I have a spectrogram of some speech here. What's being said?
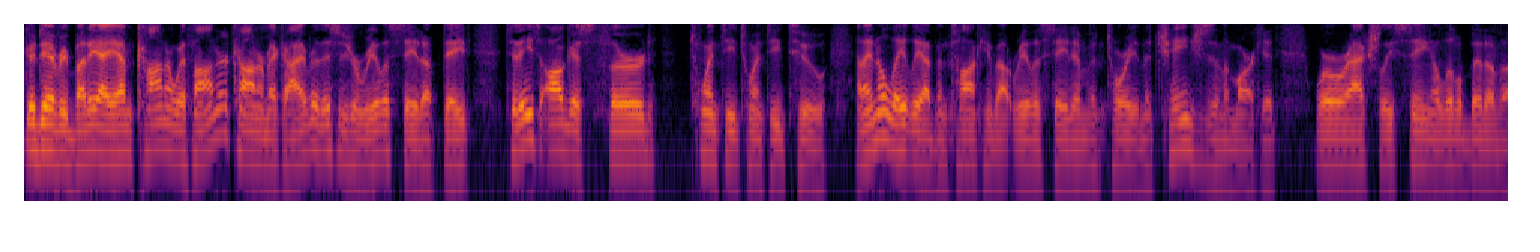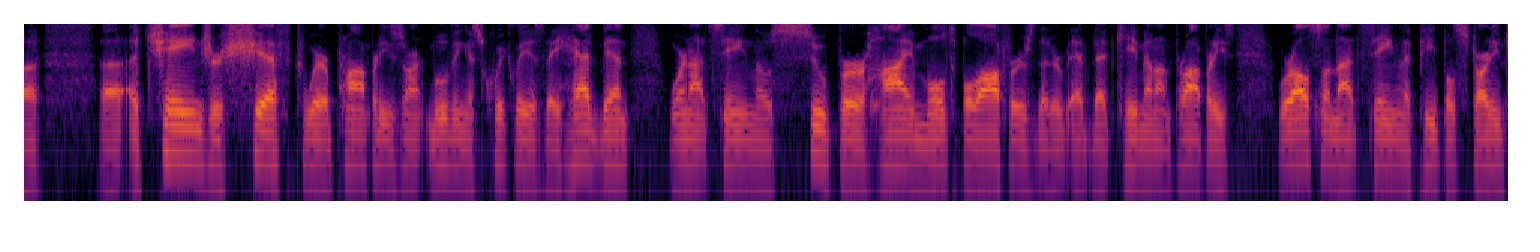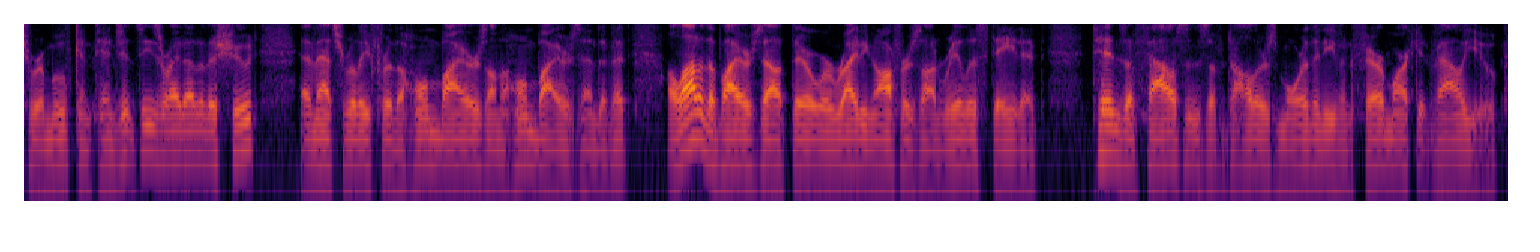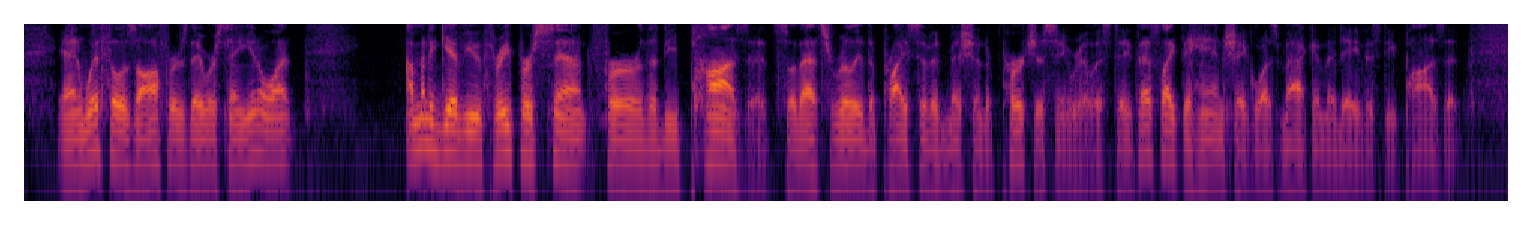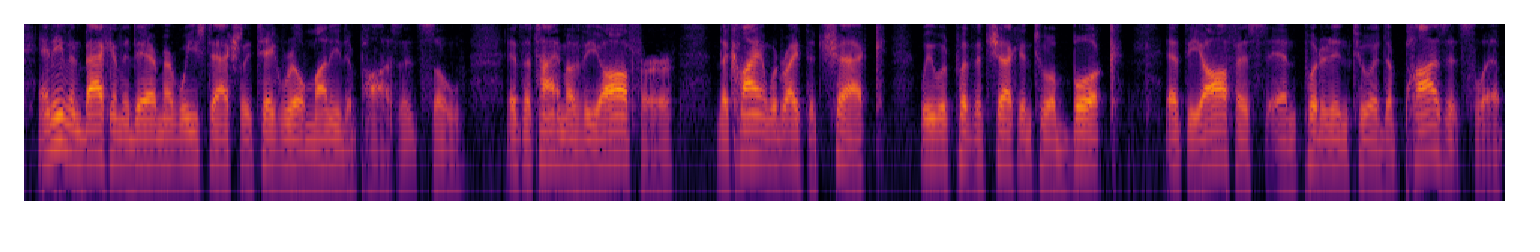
Good day, everybody. I am Connor with Honor, Connor MacIvor. This is your real estate update. Today's August 3rd, 2022. And I know lately I've been talking about real estate inventory and the changes in the market where we're actually seeing a little bit of a uh, a change or shift where properties aren't moving as quickly as they had been. We're not seeing those super high multiple offers that are that came in on properties. We're also not seeing the people starting to remove contingencies right out of the chute, and that's really for the home buyers on the home buyers end of it. A lot of the buyers out there were writing offers on real estate at tens of thousands of dollars more than even fair market value. And with those offers, they were saying, you know what? I'm going to give you 3% for the deposit. So that's really the price of admission to purchasing real estate. That's like the handshake was back in the day, this deposit. And even back in the day, I remember we used to actually take real money deposits. So at the time of the offer, the client would write the check. We would put the check into a book at the office and put it into a deposit slip.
